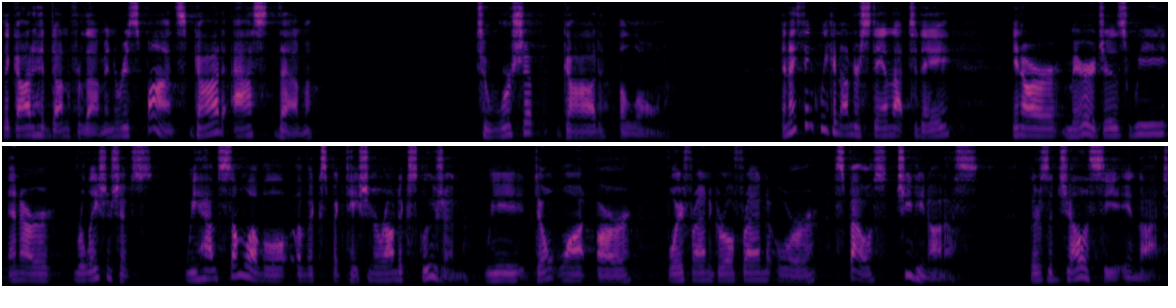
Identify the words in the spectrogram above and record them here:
that God had done for them. In response, God asked them to worship God alone. And I think we can understand that today in our marriages, we and our relationships, we have some level of expectation around exclusion. We don't want our boyfriend, girlfriend, or spouse cheating on us. There's a jealousy in that.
